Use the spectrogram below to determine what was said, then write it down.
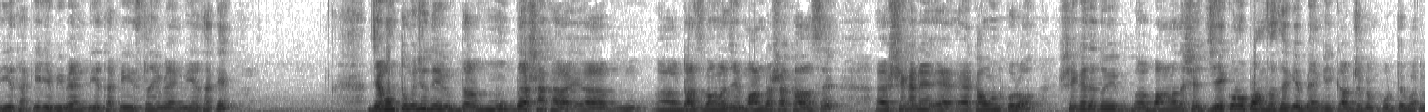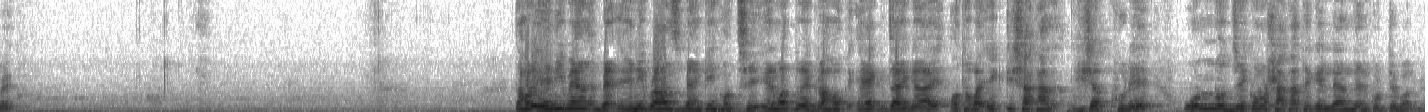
দিয়ে থাকে এবি ব্যাংক দিয়ে থাকে, ইসলামী ব্যাংক দিয়ে থাকে। যেমন তুমি যদি মুগদা শাখায় ডাচ বাংলা যে মান্ডা শাখা আছে সেখানে অ্যাকাউন্ট করো। সেক্ষেত্রে তুমি বাংলাদেশের যে কোনো প্রান্ত থেকে ব্যাংকিং কার্যক্রম করতে পারবে। তাহলে এনি এনি ব্রাঞ্চ ব্যাংকিং হচ্ছে, এর মাধ্যমে গ্রাহক এক জায়গায় অথবা একটি শাখা হিসাব খুলে অন্য যে কোনো শাখা থেকে লেনদেন করতে পারবে।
